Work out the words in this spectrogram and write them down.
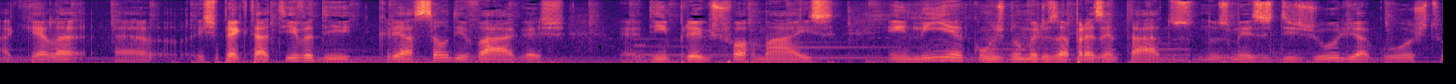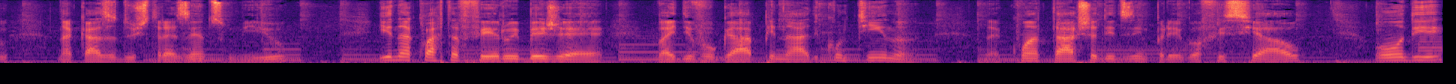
aquela uh, expectativa de criação de vagas uh, de empregos formais em linha com os números apresentados nos meses de julho e agosto, na casa dos 300 mil. E na quarta-feira, o IBGE vai divulgar a PNAD contínua, né, com a taxa de desemprego oficial, onde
